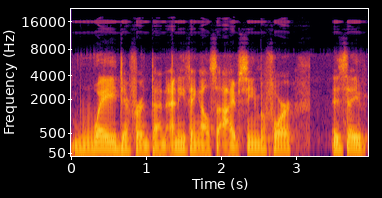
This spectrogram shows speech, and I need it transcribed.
way different than anything else that I've seen before, is they've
